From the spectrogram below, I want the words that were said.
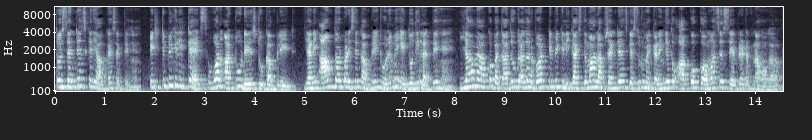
तो इस सेंटेंस के लिए आप कह सकते हैं it typically takes one or two days to complete यानी आमतौर पर इसे कंप्लीट होने में एक दो दिन लगते हैं। यह मैं आपको बता दूँ कि अगर वर्ड टिपिकली का इस्तेमाल आप सेंटेंस के शुरू में करेंगे तो आपको कॉमा से सेपरेट रखना होगा।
